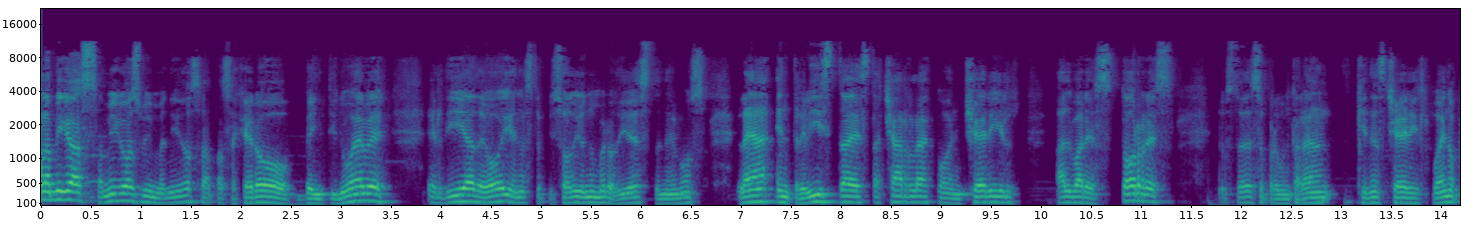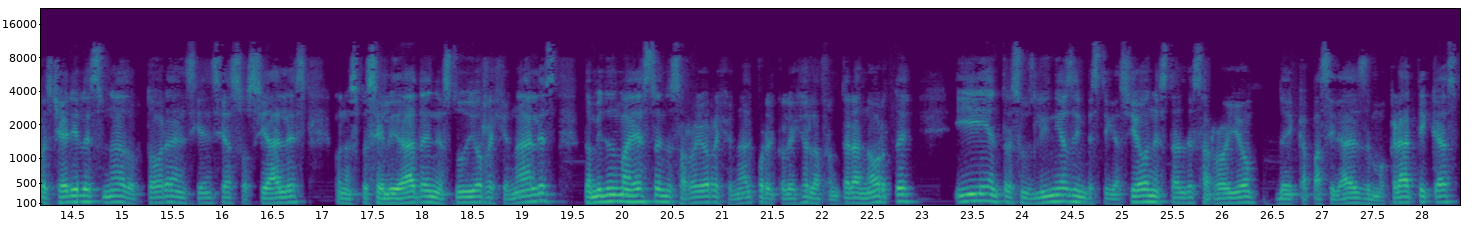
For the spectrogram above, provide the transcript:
Tal amigas, amigos? Bienvenidos a Pasajero 29. El día de hoy, en este episodio número 10, tenemos la entrevista, esta charla con Cheryl Álvarez Torres. Ustedes se preguntarán, ¿quién es Cheryl? Bueno, pues Cheryl es una doctora en ciencias sociales con especialidad en estudios regionales. También es maestra en desarrollo regional por el Colegio de la Frontera Norte y entre sus líneas de investigación está el desarrollo de capacidades democráticas,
